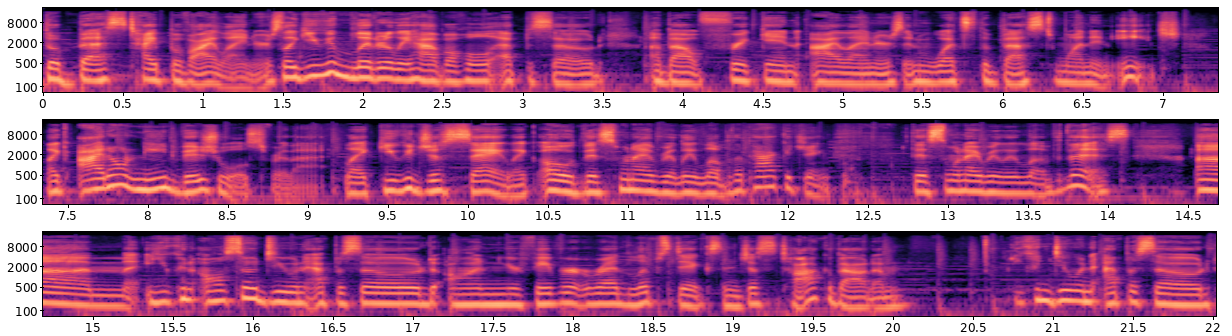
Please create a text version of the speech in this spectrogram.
the best type of eyeliners. Like you can literally have a whole episode about freaking eyeliners and what's the best one in each. Like I don't need visuals for that. Like you could just say like, "Oh, this one I really love the packaging." This one I really love this. Um, you can also do an episode on your favorite red lipsticks and just talk about them. You can do an episode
